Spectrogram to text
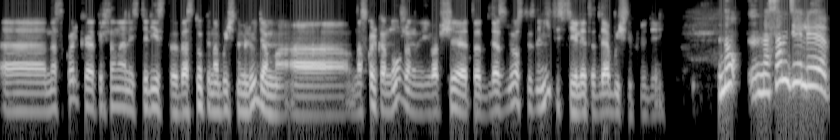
да. Э, э, насколько персональный стилист доступен обычным людям, э, насколько нужен, и вообще это для звезд и знаменитостей или это для обычных людей? Ну, на самом деле,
